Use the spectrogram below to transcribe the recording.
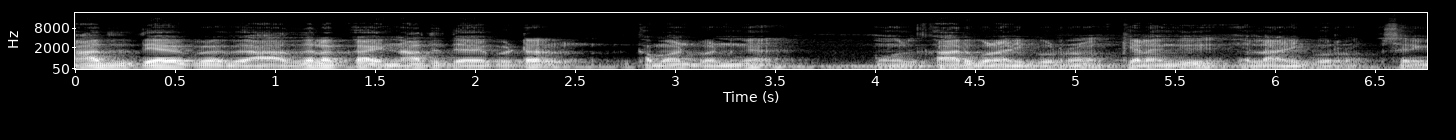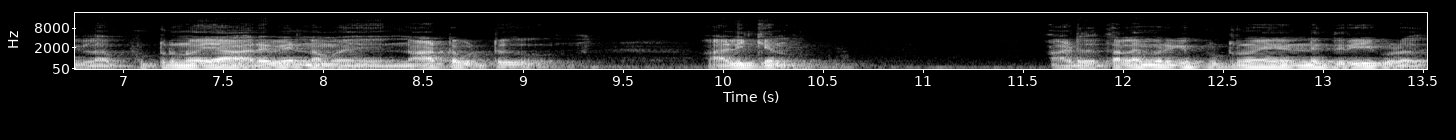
நாற்று தேவைப்பட அதலக்காய் நாற்று தேவைப்பட்டால் கமெண்ட் பண்ணுங்கள் உங்களுக்கு காருக்குள்ள அனுப்பிவிட்றோம் கிழங்கு எல்லாம் அனுப்பிவிட்றோம். சரிங்களா? புற்றுநோயை அறவே நம்ம நாட்டை விட்டு அழிக்கணும். அடுத்த தலைமுறைக்கு புற்றுநோய் என்ன தெரியக்கூடாது.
